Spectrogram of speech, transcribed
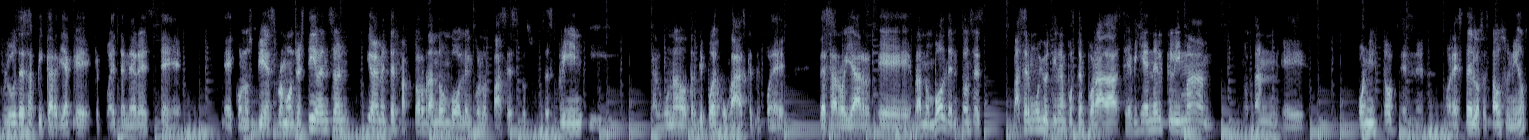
plus de esa picardía que, que puede tener este eh, con los pies Ramondre Stevenson y obviamente el factor Brandon Bolden con los pases, los, screen y alguna otro tipo de jugadas que te puede desarrollar eh, Brandon Bolden. Entonces va a ser muy útil en postemporada. Se viene el clima no tan eh, bonito en el noreste de los Estados Unidos.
